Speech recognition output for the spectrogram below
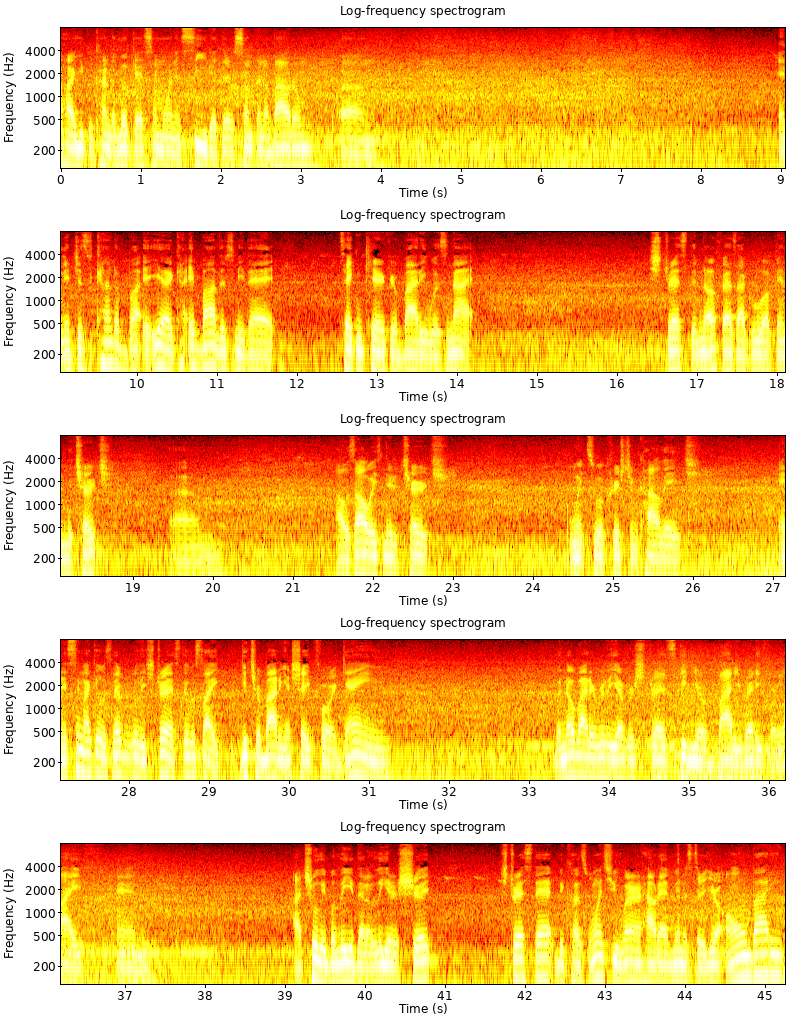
know how you could kind of look at someone and see that there's something about them. Um, and it just kind of, bo- yeah, it, it bothers me that taking care of your body was not stressed enough as I grew up in the church. Um, I was always near the church, went to a Christian college, and it seemed like it was never really stressed. It was like get your body in shape for a game, but nobody really ever stressed getting your body ready for life. And I truly believe that a leader should stress that because once you learn how to administer your own body,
